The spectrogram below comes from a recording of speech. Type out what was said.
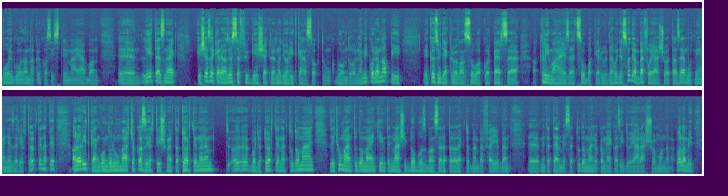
bolygón, annak ökoszisztémájában e, léteznek, és ezekre az összefüggésekre nagyon ritkán szoktunk gondolni. Amikor a napi közügyekről van szó, akkor persze a klímahelyzet szóba kerül, de hogy ez hogyan befolyásolta az elmúlt néhány ezer év történetét, arra ritkán gondolunk már csak azért is, mert a történelem vagy a történettudomány, ez egy humántudományként egy másik dobozban szerepel a legtöbb ember fejében, mint a természettudományok, amelyek az időjárásról mondanak valamit.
